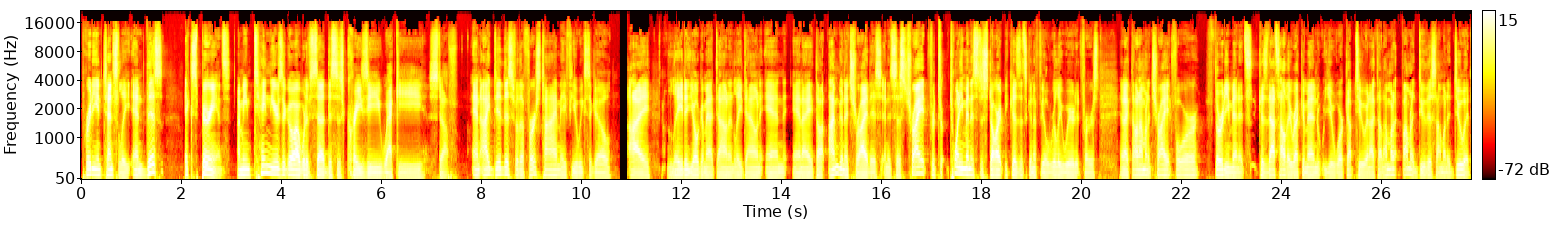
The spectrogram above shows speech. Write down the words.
pretty intensely. And this experience, I mean, 10 years ago, I would have said this is crazy, wacky stuff. And I did this for the first time a few weeks ago. I laid a yoga mat down and lay down and and I thought I'm going to try this and it says try it for t- 20 minutes to start because it's going to feel really weird at first and I thought I'm going to try it for 30 minutes because that's how they recommend you work up to and I thought I'm going to if I'm going to do this I'm going to do it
